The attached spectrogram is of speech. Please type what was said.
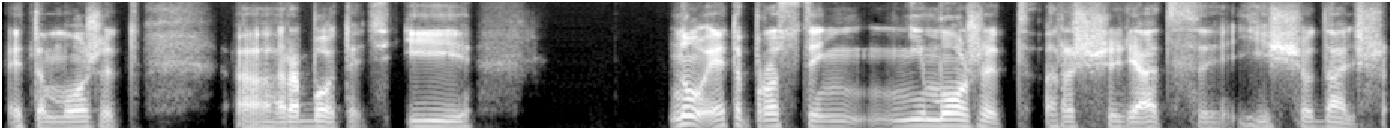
это может э, работать. И ну, это просто не может расширяться еще дальше.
